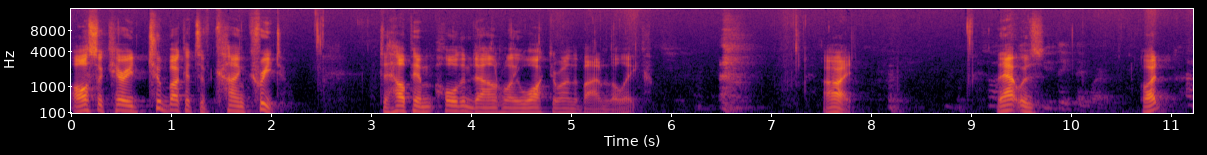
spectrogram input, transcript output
also carried two buckets of concrete to help him hold him down while he walked around the bottom of the lake. All right. So That was- deep do you think they were? What? How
